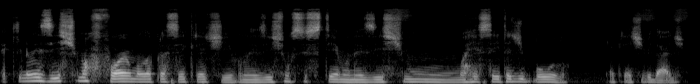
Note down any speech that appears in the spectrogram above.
é que não existe uma fórmula para ser criativo, não existe um sistema, não existe um, uma receita de bolo para criatividade.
